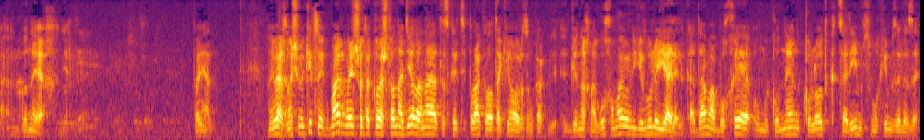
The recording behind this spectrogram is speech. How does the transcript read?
а, Гунеах, нет. Понятно. Ну, не важно. В общем, Кицу Гмар говорит, что такое, что она делала, она, так сказать, плакала таким образом, как Генох на гуху, мой Елуля Ялель, Кадам Абухе Умыкунен Кулот к царим смухим залезе.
